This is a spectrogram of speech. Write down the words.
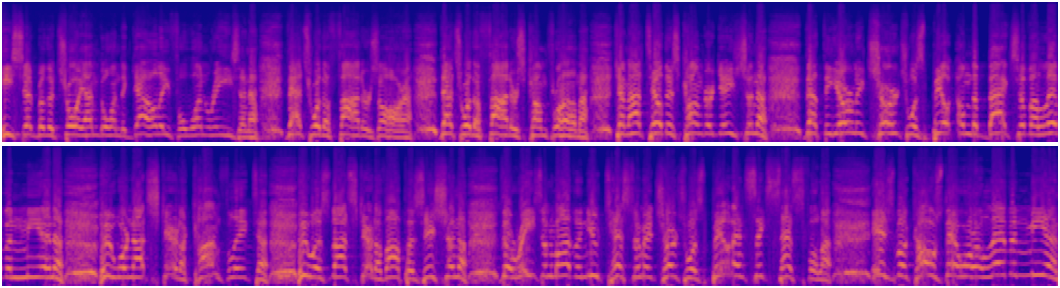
he said, Brother Troy, I'm going to Galilee for one reason. That's where the fighters are, that's where the fighters come from. Can I tell this congregation that the early church was built on the backs of 11 men who were not scared of conflict, who was not scared of opposition? The reason why the New Testament church was built and successful is because there were were 11 men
